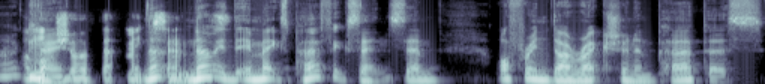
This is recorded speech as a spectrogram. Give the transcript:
Okay. I'm not sure if that makes no, sense. No, it, it, makes perfect sense. Um, offering direction and purpose,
